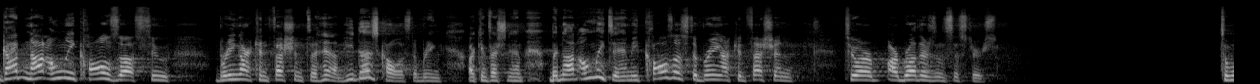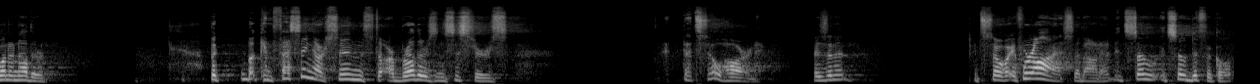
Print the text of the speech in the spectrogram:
God not only calls us to bring our confession to Him, He does call us to bring our confession to Him, but not only to Him, He calls us to bring our confession to our, our brothers and sisters, to one another. But, but confessing our sins to our brothers and sisters, that's so hard, isn't it? It's so, if we're honest about it, it's so, it's so difficult.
